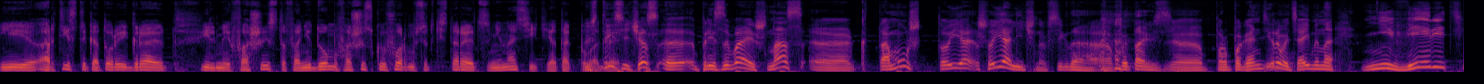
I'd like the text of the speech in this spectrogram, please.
и артисты, которые играют в фильме фашистов, они дома фашистскую форму все-таки стараются не носить, я так То есть полагаю. ты сейчас э, призываешь нас э, к тому, что я, что я лично всегда э, пытаюсь э, пропагандировать, а именно не верить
